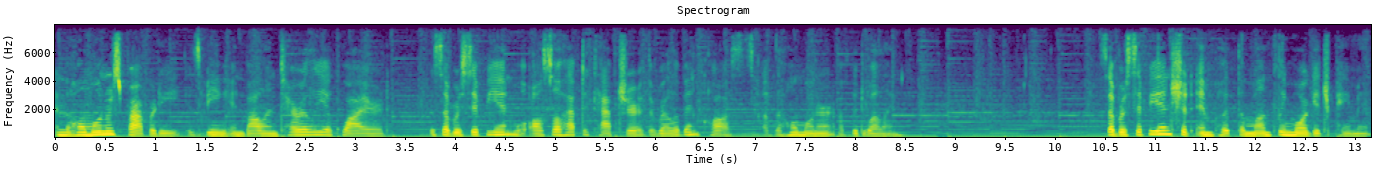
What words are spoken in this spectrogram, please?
and the homeowner's property is being involuntarily acquired, the subrecipient will also have to capture the relevant costs of the homeowner of the dwelling. Subrecipient should input the monthly mortgage payment,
